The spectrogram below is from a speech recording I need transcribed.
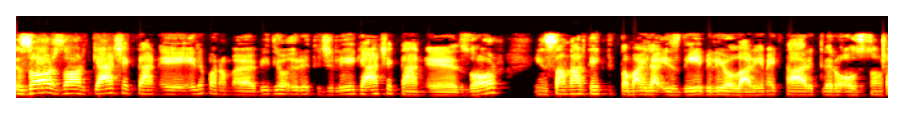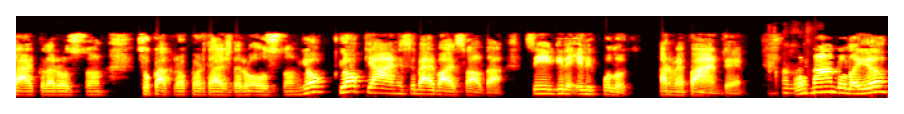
Zor zor gerçekten e, Elif Hanım e, video üreticiliği gerçekten e, zor. İnsanlar tek tıklamayla izleyebiliyorlar. Yemek tarifleri olsun, şarkılar olsun, sokak röportajları olsun. Yok yok yani Sibel Baysal'da. Sevgili Elif Bulut hanımefendi. Anladım. Ondan dolayı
